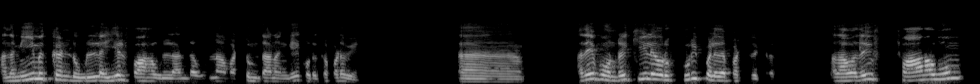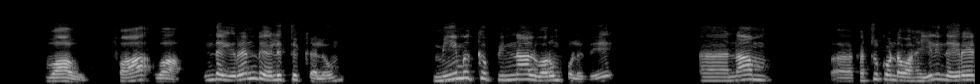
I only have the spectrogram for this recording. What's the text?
அந்த மீமுக்கண்டு உள்ள இயல்பாக உள்ள அந்த உண்ணா மட்டும்தான் அங்கே கொடுக்கப்பட வேண்டும். ஆஹ் அதே போன்று கீழே ஒரு குறிப்பு எழுதப்பட்டிருக்கிறது. அதாவது ஃபாவும் வாவும். ஃபா வா. இந்த இரண்டு எழுத்துக்களும் மீமுக்கு பின்னால் வரும் பொழுது ஆஹ் நாம் கற்றுக்கொண்ட வகையில் இந்த இர-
